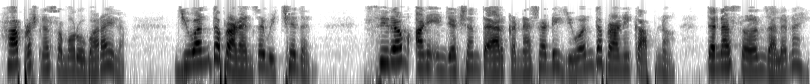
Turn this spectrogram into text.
हा प्रश्न समोर उभा राहिला. जिवंत प्राण्यांचं विच्छेदन सिरम आणि इंजेक्शन तयार करण्यासाठी जिवंत प्राणी कापणं त्यांना सहन झालं नाही.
